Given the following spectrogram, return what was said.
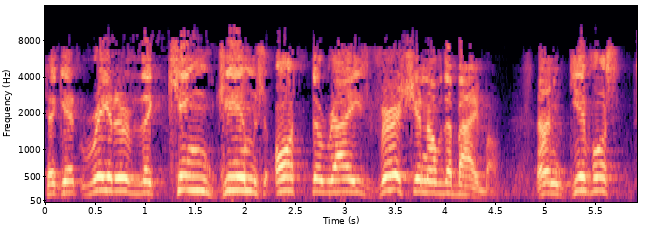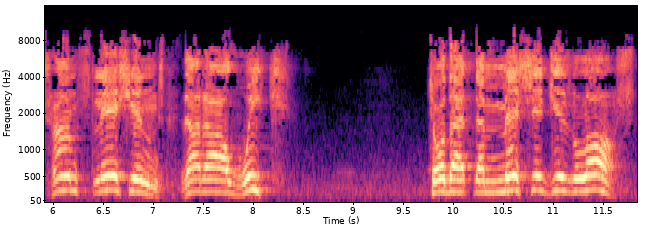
to get rid of the King James authorized version of the Bible and give us translations that are weak so that the message is lost.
